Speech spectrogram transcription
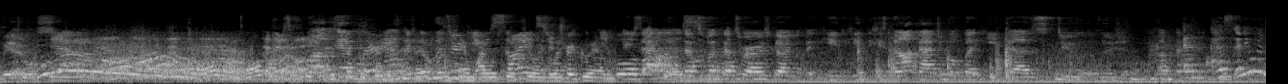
lives. Yeah. And, science to trick people Exactly. That's what that's where I was going with it. He, he he's not magical, but he does do illusion And has anyone?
